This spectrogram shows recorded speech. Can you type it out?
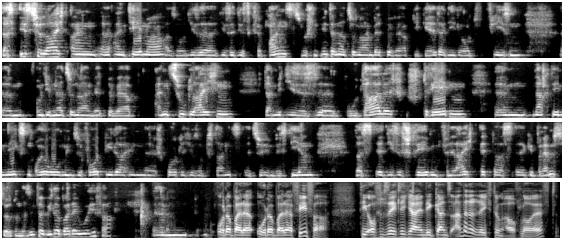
Das ist vielleicht ein, äh, ein Thema, also diese, diese Diskrepanz zwischen internationalem Wettbewerb, die Gelder, die dort fließen, ähm, und dem nationalen Wettbewerb anzugleichen, damit dieses äh, brutale Streben ähm, nach dem nächsten Euro, um ihn sofort wieder in äh, sportliche Substanz äh, zu investieren, dass äh, dieses Streben vielleicht etwas äh, gebremst wird. Und da sind wir wieder bei der UEFA. Ähm, oder, bei der, oder bei der FIFA, die offensichtlich ja in die ganz andere Richtung auch läuft,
